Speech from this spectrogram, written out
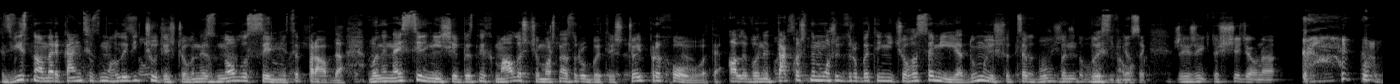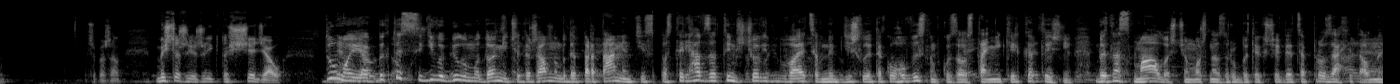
Звісно, американці змогли відчути, що вони знову сильні. Це правда. Вони найсильніші, без них мало що можна зробити, що й приховувати. Але вони також не можуть зробити нічого самі. Я думаю, що це був би висновок. że jeżeli ktoś siedział na. Przepraszam. Myślę, że jeżeli ktoś siedział Думаю, якби хтось сидів у білому домі чи державному департаменті, спостерігав за тим, що відбувається, вони б дійшли такого висновку за останні кілька тижнів. Без нас мало що можна зробити, якщо йдеться про захід, але ми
